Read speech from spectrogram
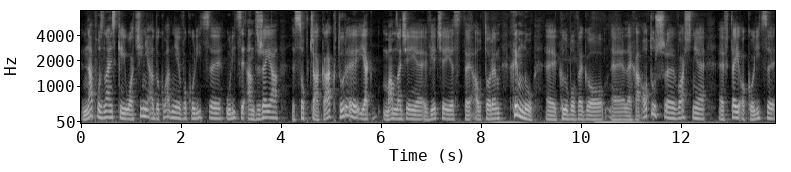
na poznańskiej Łacinie, a dokładnie w okolicy ulicy Andrzeja Sobczaka, który, jak mam nadzieję wiecie, jest autorem hymnu e, klubowego e, Lecha. Otóż e, właśnie w tej okolicy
